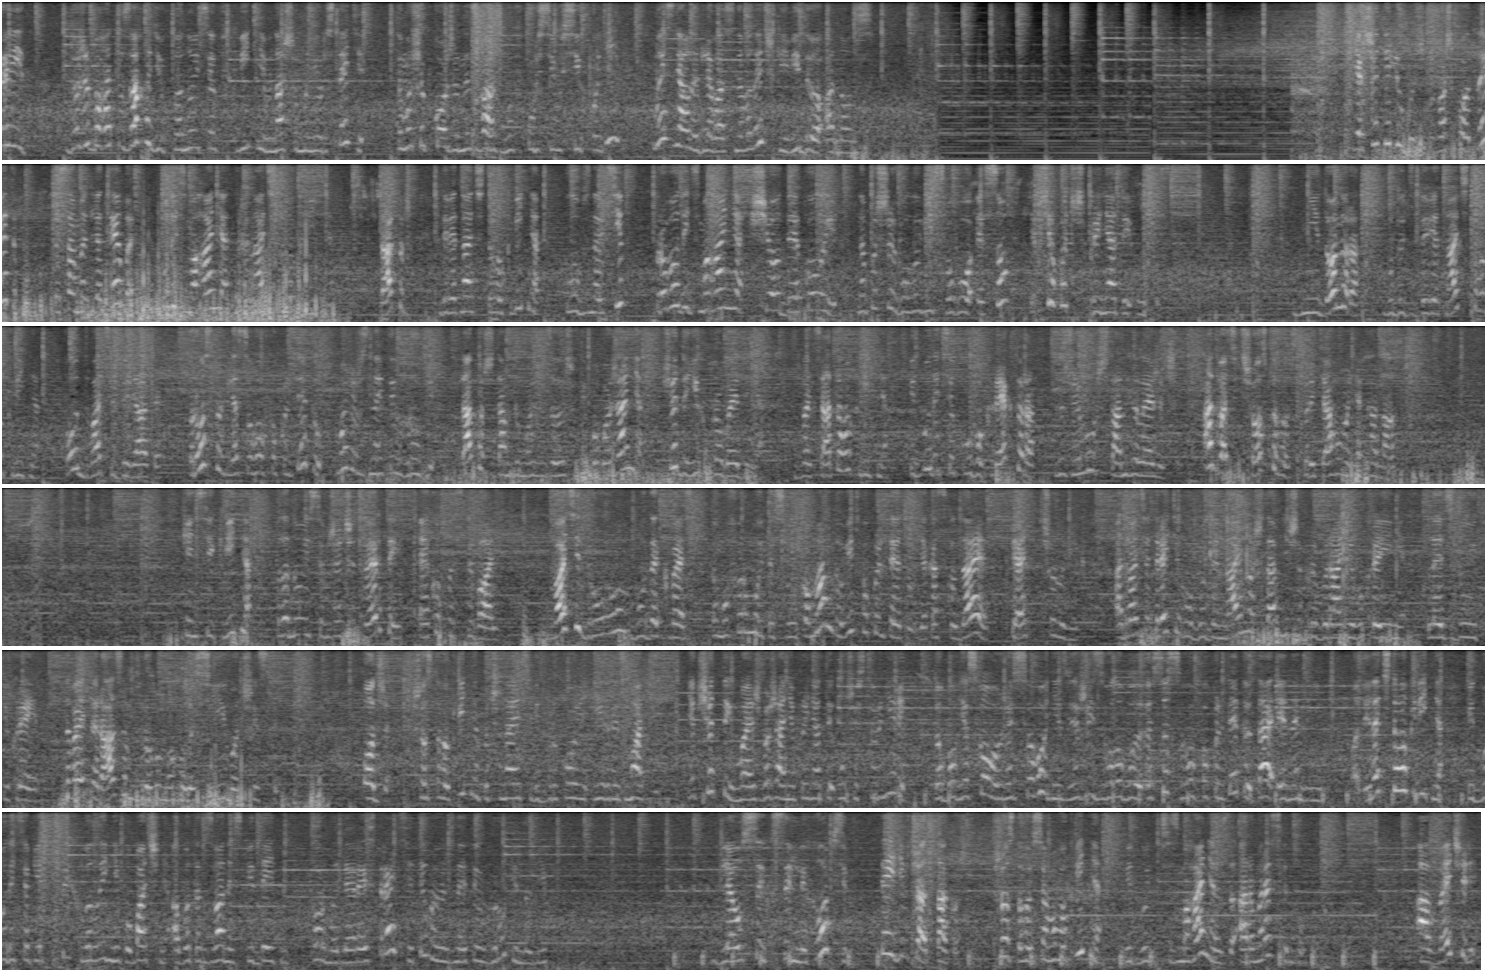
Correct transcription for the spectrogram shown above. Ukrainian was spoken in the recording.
Привіт! Дуже багато заходів планується в квітні в нашому університеті, тому щоб кожен із вас був в курсі усіх подій, ми зняли для вас невеличкий відеоанонс. Якщо ти любиш важку атлетику, то саме для тебе будуть змагання 13 квітня. Також 19 квітня клуб знавців проводить змагання що де коли. Напиши голові свого ЕСО, якщо хочеш прийняти участь. Дні донора будуть з 19 квітня по 29. Розклад для свого факультету можеш знайти в групі. Також там ти можеш залишити побажання щодо їх проведення. 20 квітня відбудеться кубок ректора з жиму штанги лежачі, а 26-го з перетягування канату. В кінці квітня планується вже четвертий екофестиваль. 22-го буде квест, тому формуйте свою команду від факультету, яка складає 5 чоловік. А 23-го буде наймасштабніше прибирання в Україні Let's Do It Ukraine. Давайте разом зробимо Голосіїво чистим. Отже, 6 квітня починаються відбіркові ігри з матчів. Якщо ти маєш бажання прийняти участь в турнірі, то обов'язково вже сьогодні зв'яжись з головою СО свого факультету та НМІ. 11 квітня відбудеться 5-хвилинні побачення або так званий спіддейтинг. Форми для реєстрації ти можеш знайти в групі нові. Для усіх сильних хлопців та й дівчат також 6-7 квітня відбудуться змагання з армреслінгу. А ввечері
